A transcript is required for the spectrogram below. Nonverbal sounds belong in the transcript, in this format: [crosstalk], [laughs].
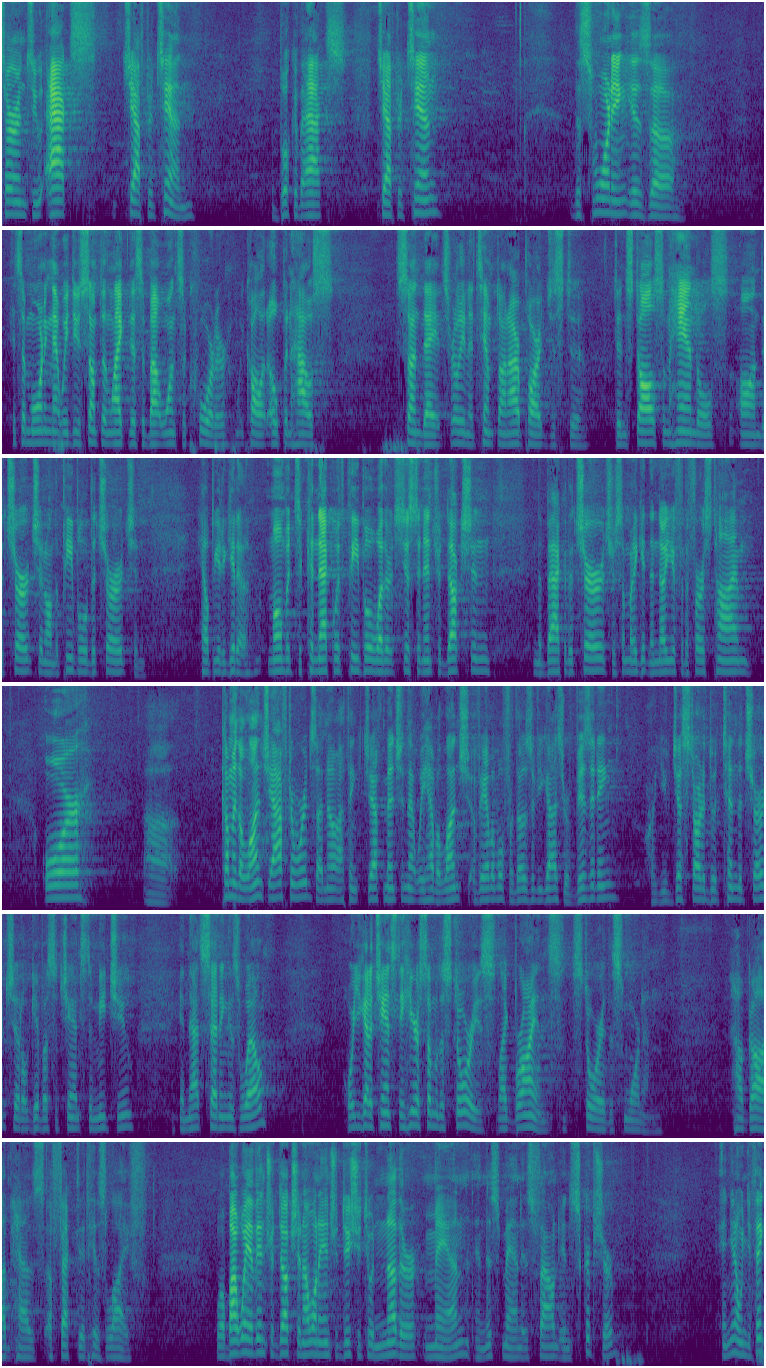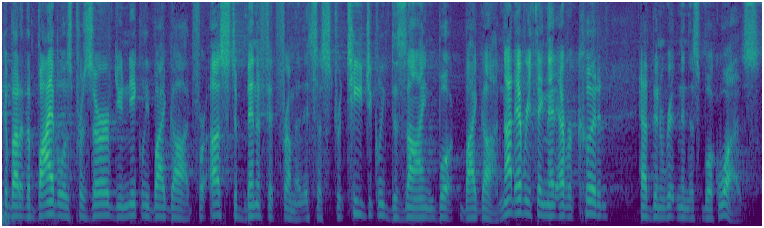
turn to Acts chapter 10, the book of Acts chapter 10. This morning is uh, it's a morning that we do something like this about once a quarter. We call it Open House Sunday. It's really an attempt on our part just to, to install some handles on the church and on the people of the church and help you to get a moment to connect with people, whether it's just an introduction in the back of the church or somebody getting to know you for the first time, or uh, coming to lunch afterwards. I know, I think Jeff mentioned that we have a lunch available for those of you guys who are visiting or you've just started to attend the church. It'll give us a chance to meet you in that setting as well. Or you got a chance to hear some of the stories, like Brian's story this morning, how God has affected his life. Well, by way of introduction, I want to introduce you to another man, and this man is found in Scripture. And you know, when you think about it, the Bible is preserved uniquely by God for us to benefit from it. It's a strategically designed book by God. Not everything that ever could have been written in this book was.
